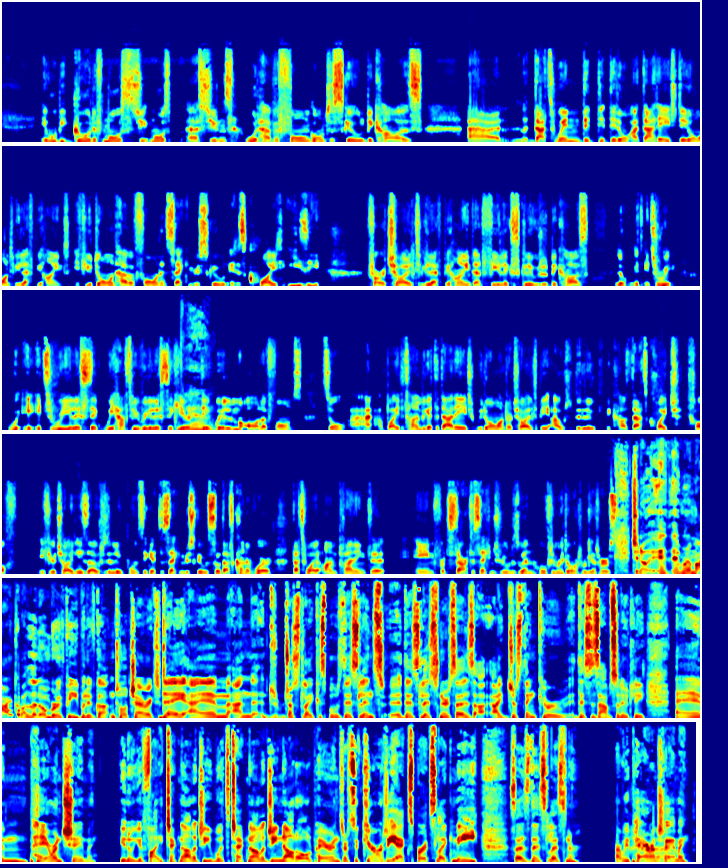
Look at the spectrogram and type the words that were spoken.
it would be good if most most uh, students would have a phone going to school because. Uh, that's when they, they, don't at that age they don't want to be left behind. If you don't have a phone in secondary school, it is quite easy for a child to be left behind and feel excluded because look, it, it's re- it's realistic. We have to be realistic here. Yeah. They will all have phones. So uh, by the time we get to that age, we don't want our child to be out of the loop because that's quite tough if your child is out of the loop once they get to secondary school. So that's kind of where that's why I'm planning to aim for the start of secondary school is when hopefully my daughter will get hers. Do you know, it's it, remarkable the number of people who've got in touch, Eric, today. Um, and just like I suppose this this listener says, I, I just think you're this is absolutely um, parent shaming. You know, you fight technology with technology. Not all parents are security experts like me, says this listener. Are we parent uh, shaming?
